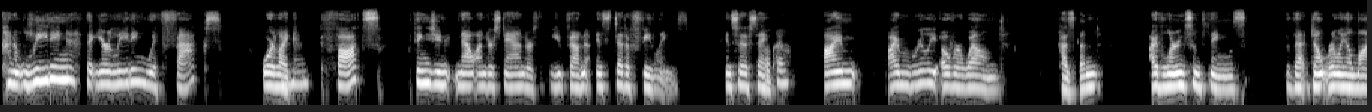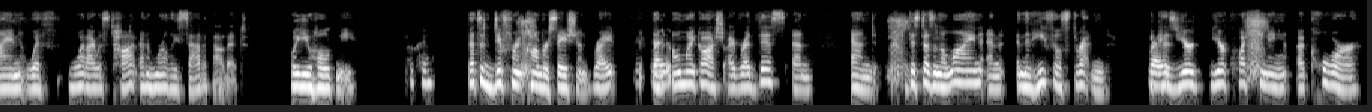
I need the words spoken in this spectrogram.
kind of leading that you're leading with facts or like mm-hmm. thoughts things you now understand or you found instead of feelings instead of saying okay. i'm i'm really overwhelmed husband. I've learned some things that don't really align with what i was taught and i'm really sad about it. Will you hold me? Okay. That's a different conversation right? Then right. oh my gosh i read this and and this doesn't align and and then he feels threatened because right. you're you're questioning a core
